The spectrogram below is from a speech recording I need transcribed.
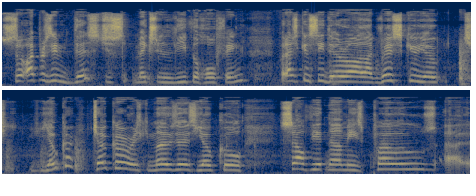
So I presume this just makes you leave the whole thing. But as you can see, there are like rescue Yo Joker, Joker, rescue Moses, Yokel, South Vietnamese Poles, uh,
